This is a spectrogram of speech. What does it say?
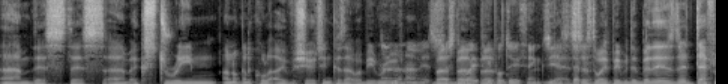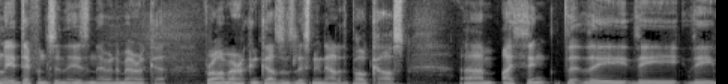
Um, this this um, extreme. I'm not going to call it overshooting because that would be rude. no, no. It's just the way people do things. Yeah, It's it's, just the way people do. But there's definitely a difference, in, isn't there, in America? For our American cousins listening now to the podcast, um, I think that the the the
